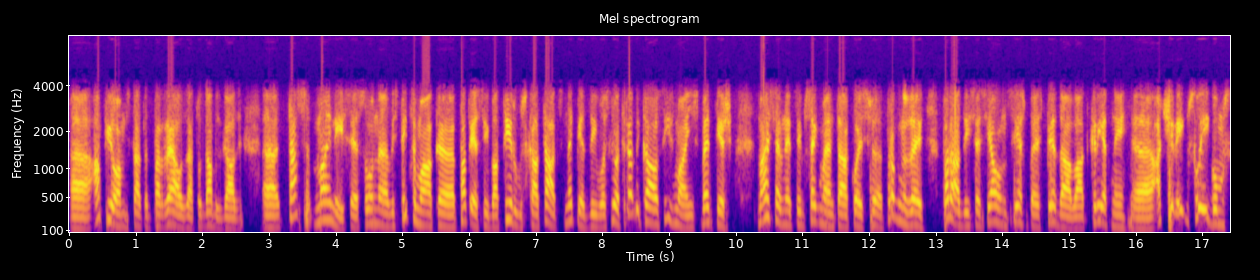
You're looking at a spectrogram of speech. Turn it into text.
apjoms tātad par realizēto dabasgāzi. Tas mainīsies un visticamāk patiesībā tirgus kā tāds nepiedzīvos ļoti radikālas izmaiņas, bet tieši maisaimniecības segmentā, ko es prognozēju, parādīsies jaunas iespējas piedāvāt krietni atšķirīgus līgumus,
